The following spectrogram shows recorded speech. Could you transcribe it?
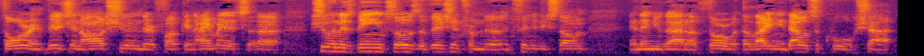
Thor, and Vision all shooting their fucking Iron Man. It's uh, shooting his beam, so is the vision from the Infinity Stone. And then you got uh, Thor with the lightning. That was a cool shot.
